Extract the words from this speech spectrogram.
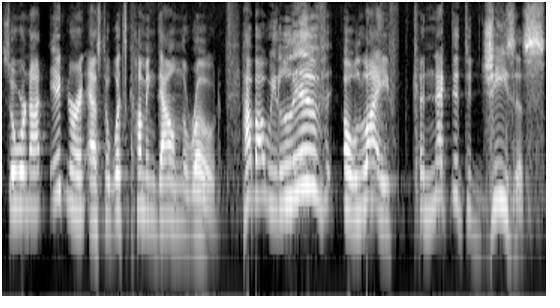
so we're not ignorant as to what's coming down the road? How about we live a life connected to Jesus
